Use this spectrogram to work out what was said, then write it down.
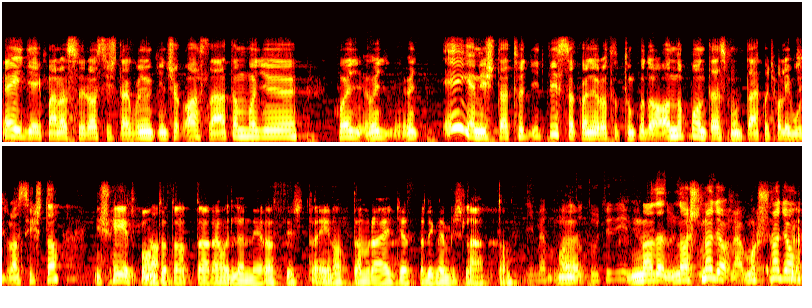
ne ígyék már azt, hogy rasszisták vagyunk, én csak azt látom, hogy, hogy, hogy, hogy igenis, tehát hogy itt visszakanyarodhatunk oda, annak pont ezt mondták, hogy Hollywood rasszista, és 7 pontot adta rá, hogy lennél rasszista, én adtam rá egyet, pedig nem is láttam. Én meg Na- hatot úgy, hogy én Na, de, most nagyon, most nagyon,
